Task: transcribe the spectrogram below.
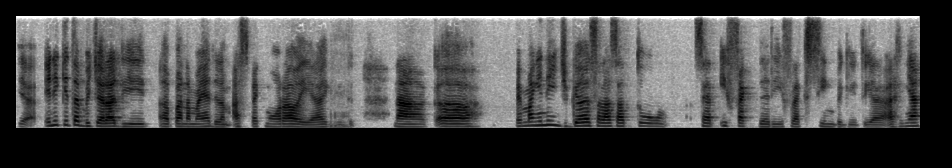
Ya, ini kita bicara di apa namanya dalam aspek moral ya hmm. gitu. Nah, uh, memang ini juga salah satu set effect dari flexing begitu ya. Akhirnya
